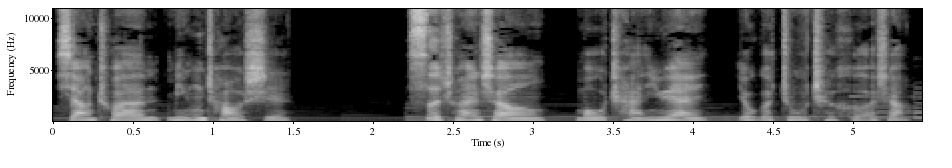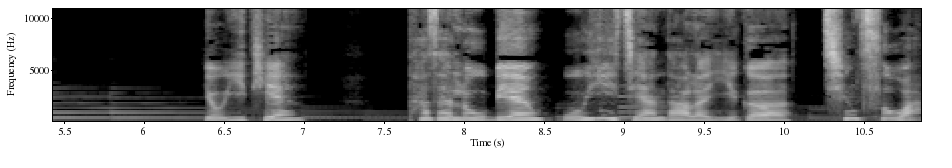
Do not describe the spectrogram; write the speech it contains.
相传明朝时。四川省某禅院有个住持和尚，有一天，他在路边无意捡到了一个青瓷碗，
